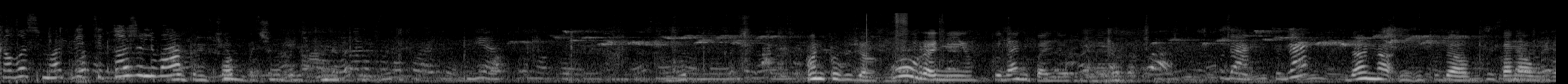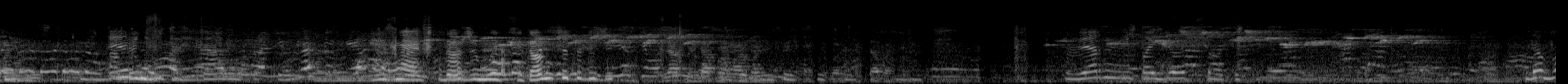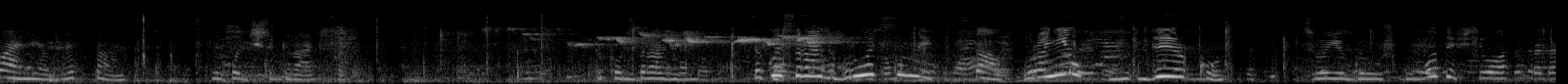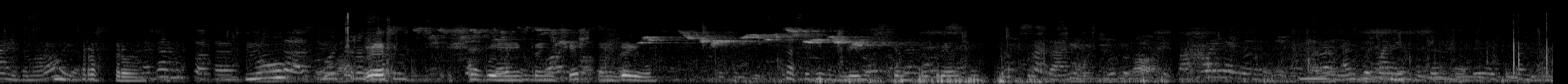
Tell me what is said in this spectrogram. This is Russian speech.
Кого смотрите? Тоже льва? Смотри, в шапочку. Где? Он побежал. Ну, уронил. Туда не пойдет. Куда? Туда? Да, на, туда, в канал уронил. Не знаю, куда же идти. Там что-то лежит. Наверное, не пойдет все-таки. Давай, Лев, достань. Если хочешь играться. Такой сразу, такой сразу грустный стал. Уронил в дырку свою игрушку. Вот и все. Расстроился. Ну, вот раз. шубы ему никто не чешет, он его. Сейчас иди в дверь чем-то 이, 구 경.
